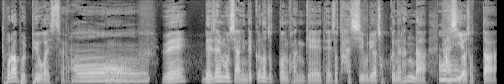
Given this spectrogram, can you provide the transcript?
돌아볼 필요가 있어요. 어, 왜 내 잘못이 아닌데 끊어졌던 관계에 대해서 다시 우리가 접근을 한다. 다시 어. 이어졌다.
